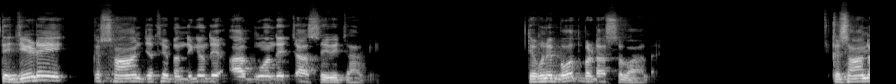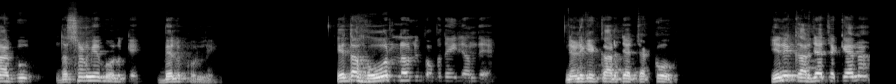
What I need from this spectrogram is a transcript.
ਤੇ ਜਿਹੜੇ ਕਿਸਾਨ ਜਥੇਬੰਦੀਆਂ ਦੇ ਆਗੂਆਂ ਦੇ ਝਾਸੇ ਵਿੱਚ ਆ ਗਏ। ਤੇ ਹੁਣ ਇਹ ਬਹੁਤ ਵੱਡਾ ਸਵਾਲ ਹੈ। ਕਿਸਾਨ ਆਗੂ ਦੱਸਣਗੇ ਬੋਲ ਕੇ? ਬਿਲਕੁਲ ਨਹੀਂ। ਇਹ ਤਾਂ ਹੋਰ ਲੋਲੀਪੌਪ ਦੇਈ ਜਾਂਦੇ ਆ। ਜਾਣੀ ਕਿ ਕਰਜ਼ਾ ਚੱਕੋ। ਜਿਹਨੇ ਕਰਜ਼ਾ ਚੱਕਿਆ ਨਾ,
